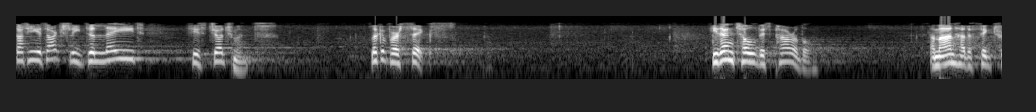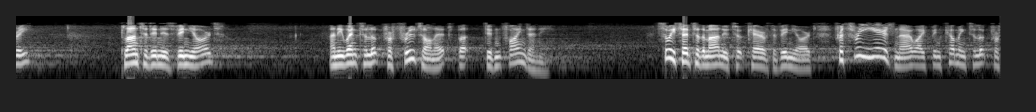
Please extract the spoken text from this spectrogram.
that he has actually delayed his judgment. Look at verse 6. He then told this parable. A man had a fig tree planted in his vineyard, and he went to look for fruit on it, but didn't find any. So he said to the man who took care of the vineyard, For three years now I've been coming to look for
